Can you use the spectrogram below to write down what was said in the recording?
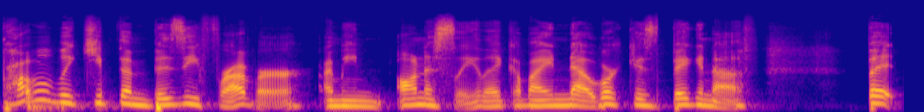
probably keep them busy forever. I mean, honestly, like my network is big enough but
